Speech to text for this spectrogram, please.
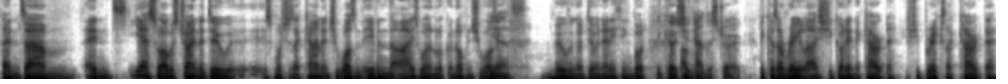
and um, and yeah, so I was trying to do as much as I can, and she wasn't even the eyes weren't looking up, and she wasn't Yes. moving or doing anything, but Because she'd had the stroke. because I realised she got into character. If she breaks that character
